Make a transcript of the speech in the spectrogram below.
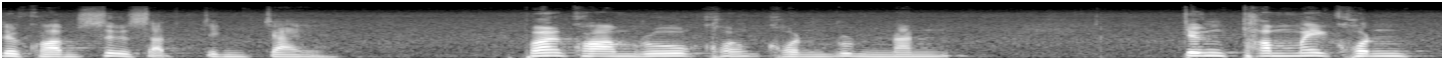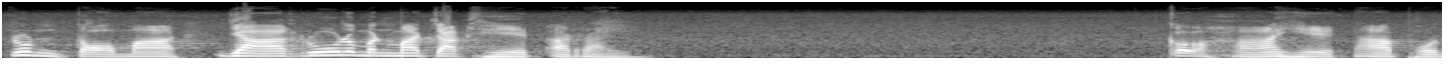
ด้วยความซื่อสัตย์จริงใจ เพราะความรู้ของคนรุ่นนั้น จึงทำให้คนรุ่นต่อมา อยากรู้แล้วมันมาจากเหตุอะไร ก็หาเหตุหาผล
